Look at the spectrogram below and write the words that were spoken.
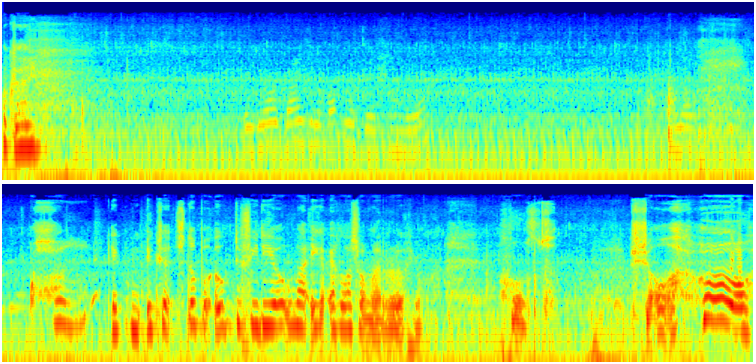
Oké. Ja? Oh, ik, ik stoppen ook de video, maar ik heb echt last van mijn rug, jongen. God. Zo. Oh.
